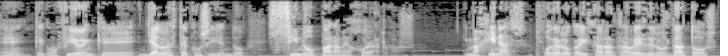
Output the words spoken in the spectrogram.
eh, que confío en que ya los estés consiguiendo, sino para mejorarlos. ¿Imaginas poder localizar a través de los datos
